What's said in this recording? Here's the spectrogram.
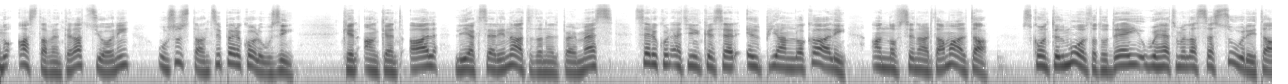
nuqqas ta' ventilazzjoni u sustanzi perikolużi. Kien anke ntqal li jekk ser jingħata dan il-permess, ser ikun qed jinkiser il-pjan lokali għan-Nofsinhar ta' Malta. Skont il-Malta Today, wieħed mill-assessuri ta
